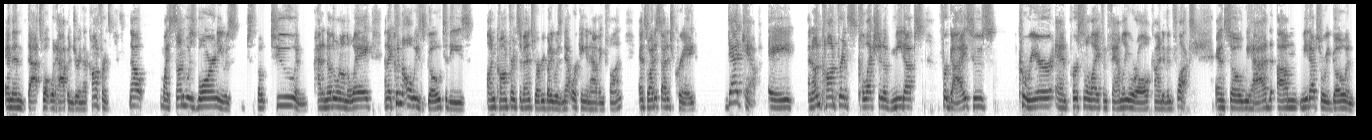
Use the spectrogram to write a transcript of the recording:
and then that's what would happen during that conference. Now my son was born he was just about two and had another one on the way and i couldn't always go to these unconference events where everybody was networking and having fun and so i decided to create Dad Camp, a an unconference collection of meetups for guys whose career and personal life and family were all kind of in flux. And so we had um, meetups where we'd go and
